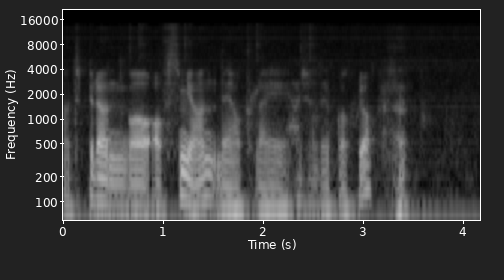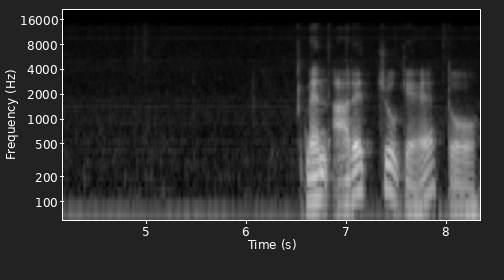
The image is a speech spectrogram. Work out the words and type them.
어, 특별한 거 없으면 네 어플라이 하셔도 될 것 같고요. 맨 아래쪽에 또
